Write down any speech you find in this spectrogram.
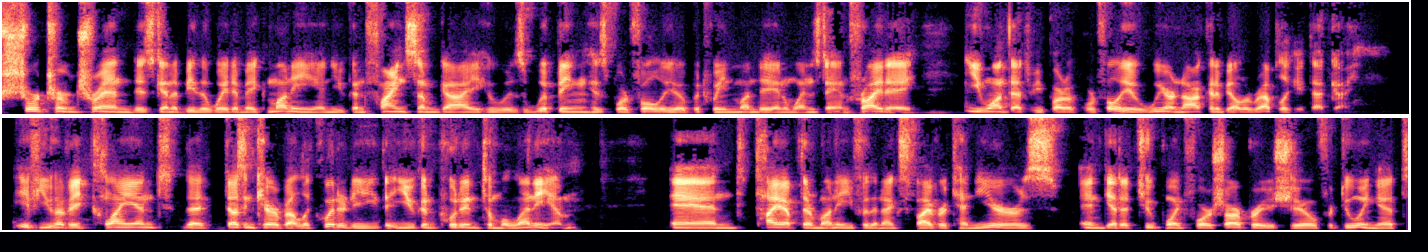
short term trend is going to be the way to make money and you can find some guy who is whipping his portfolio between Monday and Wednesday and Friday, you want that to be part of a portfolio. We are not going to be able to replicate that guy. If you have a client that doesn't care about liquidity that you can put into Millennium and tie up their money for the next five or 10 years and get a 2.4 Sharpe ratio for doing it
